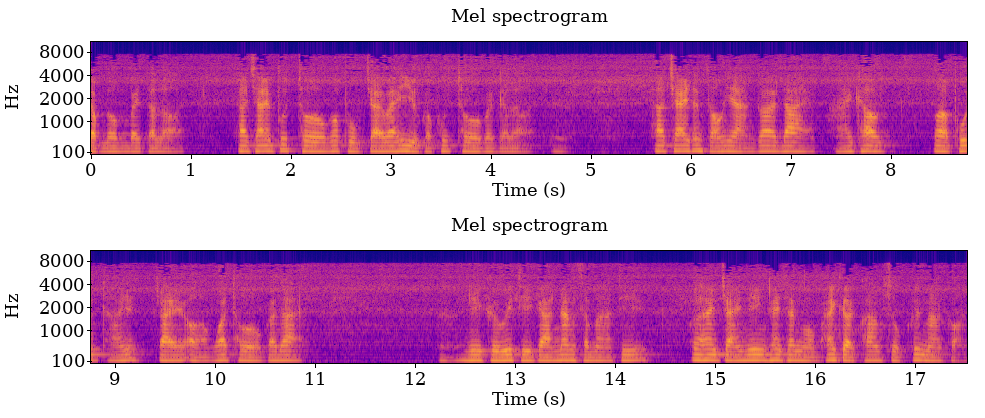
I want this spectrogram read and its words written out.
กับลมไปตลอด ถ้าใช้พุทโธก็ผูกใจไว้ให้อยู่กับพุทโธไปตลอด ถ้าใช้ทั้งสองอย่างก็ได้ หายเข้าว่าพุทธหายใจออกว่าโทก็ได้ นี่คือวิธีการนั่งสมาธิเพื่อให้ใจนิ่งให้สงบให้เกิดความสุขขึ้นมาก่อน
